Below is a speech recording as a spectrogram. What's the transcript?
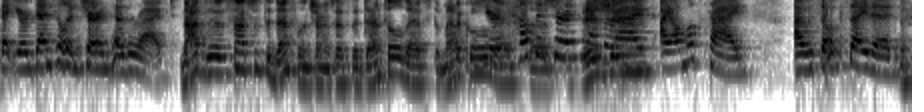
that your dental insurance has arrived. Not it's not just the dental insurance. That's the dental. That's the medical. Your that's health the insurance has arrived. I almost cried. I was so excited.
